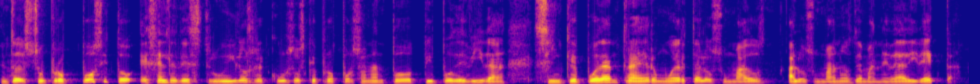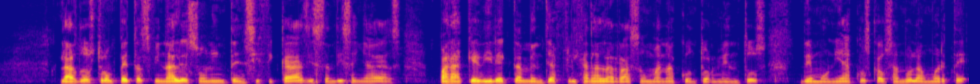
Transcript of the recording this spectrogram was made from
Entonces su propósito es el de destruir los recursos que proporcionan todo tipo de vida sin que puedan traer muerte a los humanos, a los humanos de manera directa. Las dos trompetas finales son intensificadas y están diseñadas para que directamente aflijan a la raza humana con tormentos demoníacos causando la muerte,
